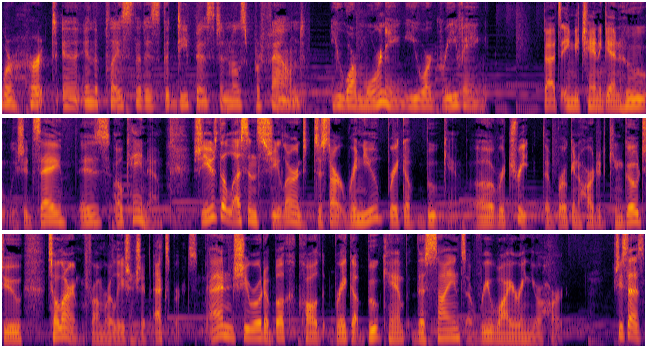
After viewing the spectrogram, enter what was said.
we're hurt in, in the place that is the deepest and most profound. You are mourning, you are grieving, that's Amy Chan again, who, we should say, is okay now. She used the lessons she learned to start Renew Breakup Boot Camp, a retreat the brokenhearted can go to to learn from relationship experts. And she wrote a book called Breakup Boot Camp The Science of Rewiring Your Heart. She says,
